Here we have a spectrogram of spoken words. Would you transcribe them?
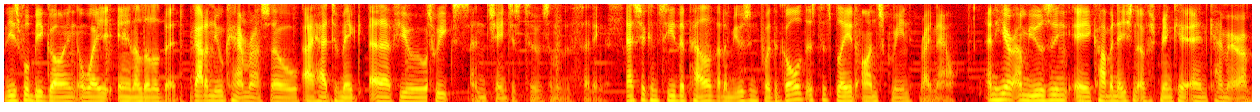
These will be going away in a little bit. I got a new camera, so I had to make a few tweaks and changes to some of the settings. As you can see, the palette that I'm using for the gold is displayed on screen right now. And here I'm using a combination of Schmincke and Kimera.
